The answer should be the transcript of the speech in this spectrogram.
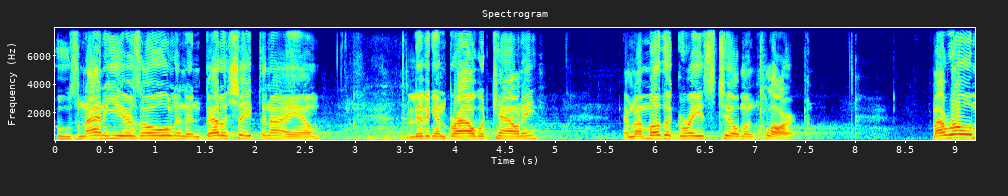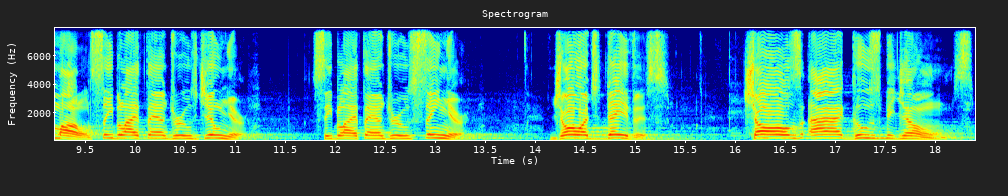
who's 90 years old and in better shape than I am, living in Broward County, and my mother, Grace Tillman Clark. My role models, C. Blythe Andrews Jr., C. Blythe Andrews Sr., George Davis, Charles I. Gooseby Jones,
